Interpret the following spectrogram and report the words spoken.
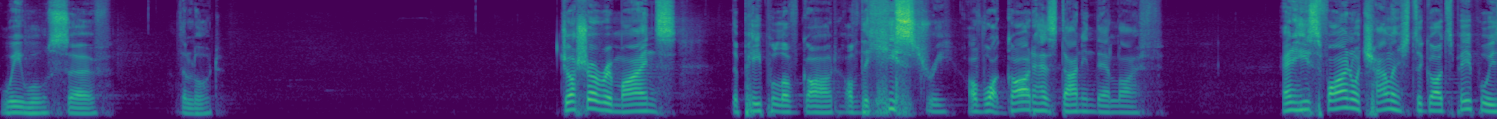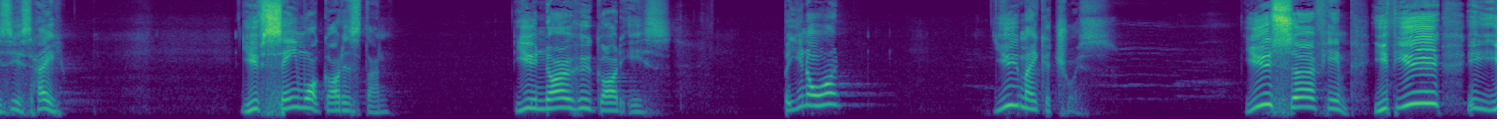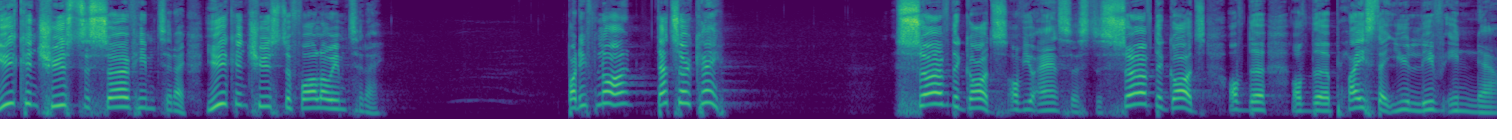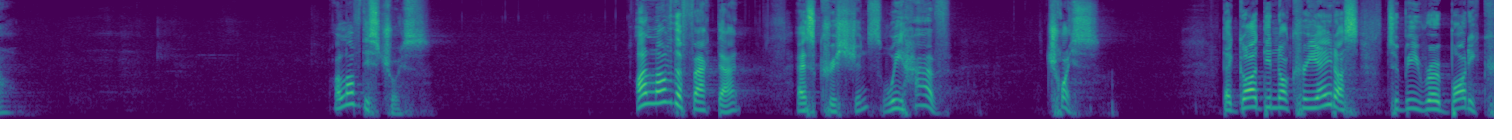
we will serve the Lord. Joshua reminds the people of God of the history of what God has done in their life. And his final challenge to God's people is this hey, you've seen what God has done, you know who God is. But you know what? You make a choice. You serve him. If you you can choose to serve him today. You can choose to follow him today. But if not, that's okay. Serve the gods of your ancestors. Serve the gods of the, of the place that you live in now. I love this choice. I love the fact that as Christians, we have choice. That God did not create us to be robotic.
